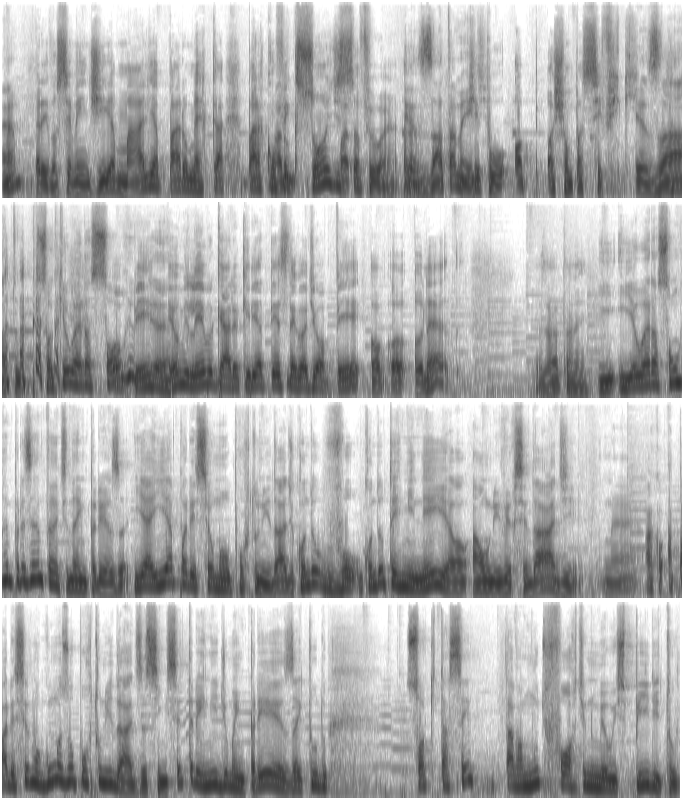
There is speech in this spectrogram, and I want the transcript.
Né? Peraí, você vendia malha para o mercado, para confecções de para... software. Ah, Exatamente. Tipo Ocean Pacific. Exato. Só que eu era só OP. Eu me lembro, cara, eu queria ter esse negócio de OP, o, o, né? Exatamente. E, e, eu era só um representante da empresa. E aí apareceu uma oportunidade. Quando eu, vou, quando eu terminei a, a universidade, né, apareceram algumas oportunidades, assim, ser trainee de uma empresa e tudo. Só que tá sempre, muito forte no meu espírito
